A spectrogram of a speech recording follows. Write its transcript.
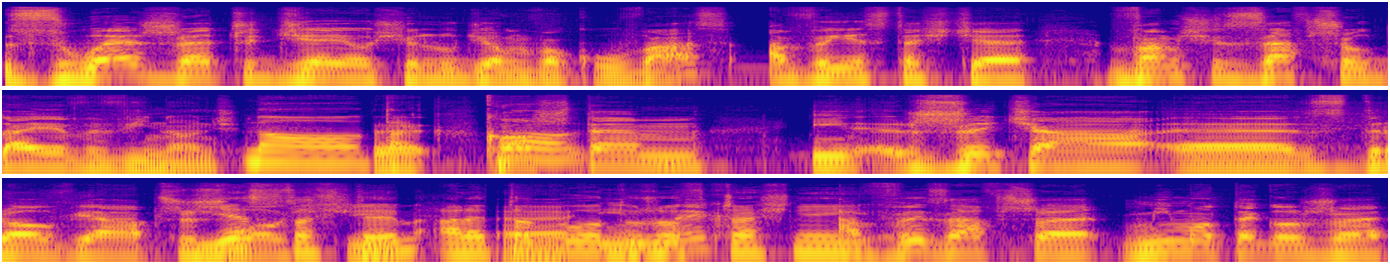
złe rzeczy dzieją się ludziom wokół was, a wy jesteście, wam się zawsze udaje wywinąć. no tak. Kosztem i życia, e, zdrowia, przyszłości. Jest coś w tym, ale to e, było dużo innych, wcześniej. A wy zawsze, mimo tego, że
